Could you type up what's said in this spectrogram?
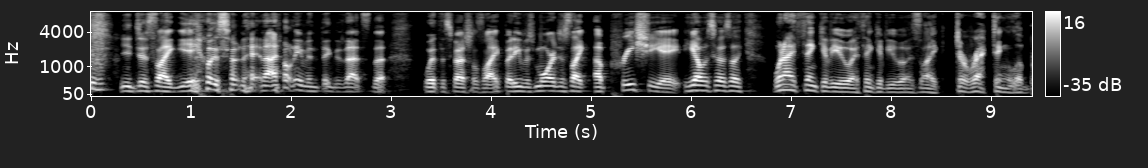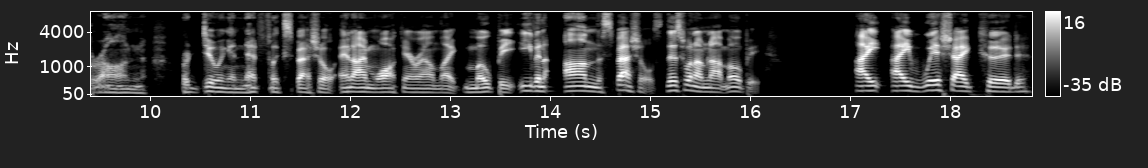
you just like, yeah, it was, and I don't even think that that's the, what the special's like, but he was more just like appreciate. He always goes like, when I think of you, I think of you as like directing LeBron or doing a Netflix special. And I'm walking around like mopey, even on the specials. This one, I'm not mopey. I I wish I could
